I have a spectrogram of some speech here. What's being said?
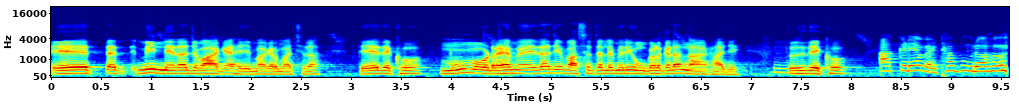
ਇਹ ਤੇ ਮਹੀਨੇ ਦਾ ਜਵਾਕ ਹੈ ਹਜੇ ਮਗਰਮੱਛ ਦਾ। ਤੇ ਇਹ ਦੇਖੋ ਮੂੰਹ ਮੋੜ ਰਿਹਾ ਮੈਂ ਇਹਦਾ ਜੇ ਬੱਸ ਚੱਲੇ ਮੇਰੀ ਉਂਗਲ ਕਿਹੜਾ ਨਾ ਖਾ ਜੇ। ਤੁਸੀਂ ਦੇਖੋ। ਆਕੜਿਆ ਬੈਠਾ ਪੂਰਾ ਉਹ।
